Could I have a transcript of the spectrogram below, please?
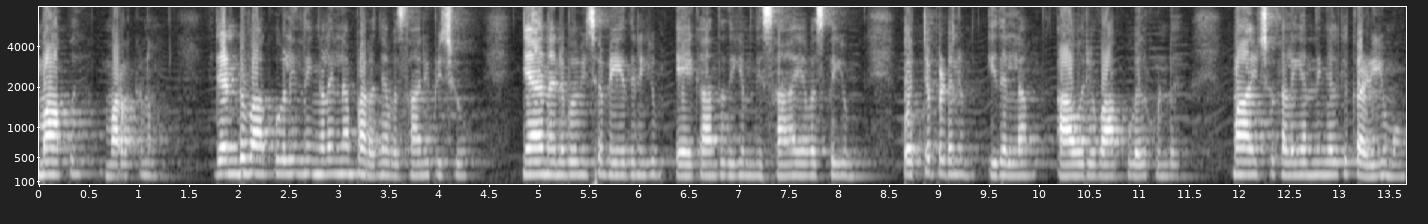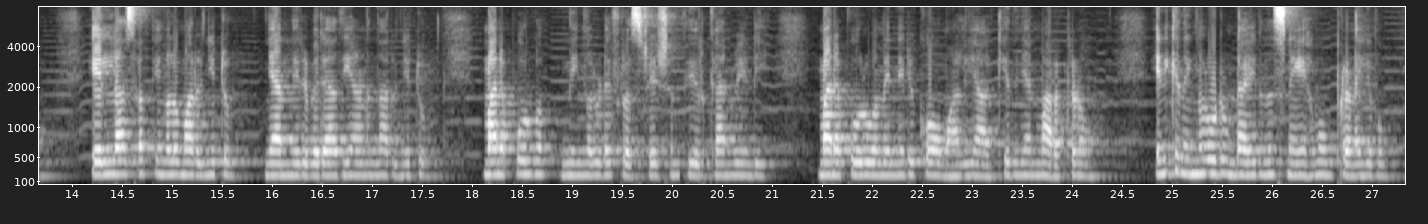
മാപ്പ് മറക്കണം. രണ്ടു വാക്കുകളിൽ നിങ്ങളെല്ലാം പറഞ്ഞ് അവസാനിപ്പിച്ചു. ഞാൻ അനുഭവിച്ച വേദനയും ഏകാന്തതയും നിസ്സഹായാവസ്ഥയും ഒറ്റപ്പെടലും ഇതെല്ലാം ആ ഒരു വാക്കുകൾ കൊണ്ട്. മായ്ച്ചു കളയാൻ നിങ്ങൾക്ക് കഴിയുമോ? എല്ലാ സത്യങ്ങളും അറിഞ്ഞിട്ടും ഞാൻ നിരപരാധിയാണെന്ന് അറിഞ്ഞിട്ടും മനഃപൂർവം നിങ്ങളുടെ ഫ്രസ്ട്രേഷൻ തീർക്കാൻ വേണ്ടി മനഃപൂർവം എന്നെ ഒരു കോമാളിയാക്കിയത് ഞാൻ മറക്കണോ? എനിക്ക് നിങ്ങളോടുണ്ടായിരുന്ന സ്നേഹവും പ്രണയവും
